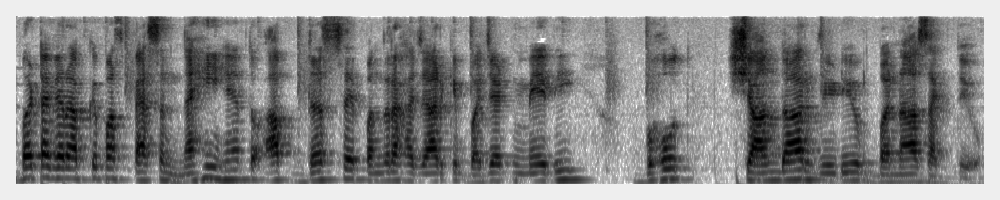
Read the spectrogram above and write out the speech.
बट अगर आपके पास पैसा नहीं है तो आप दस से पंद्रह हज़ार के बजट में भी बहुत शानदार वीडियो बना सकते हो।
